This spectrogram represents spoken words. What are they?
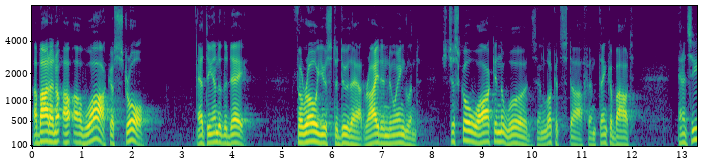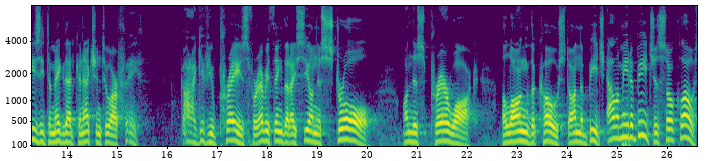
about an, a, a walk, a stroll at the end of the day. Thoreau used to do that, right, in New England. Just go walk in the woods and look at stuff and think about. And it's easy to make that connection to our faith. God, I give you praise for everything that I see on this stroll, on this prayer walk along the coast, on the beach. Alameda Beach is so close.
